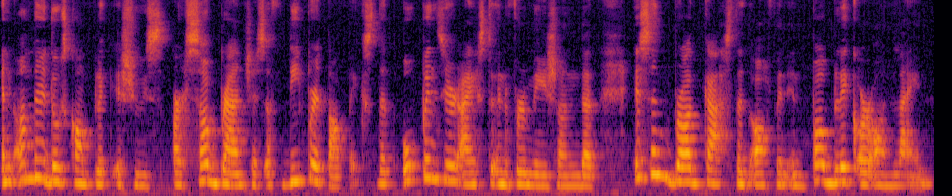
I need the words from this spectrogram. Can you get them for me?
And under those complex issues are sub branches of deeper topics that opens your eyes to information that isn't broadcasted often in public or online.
